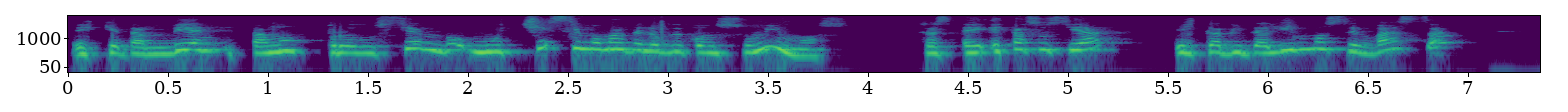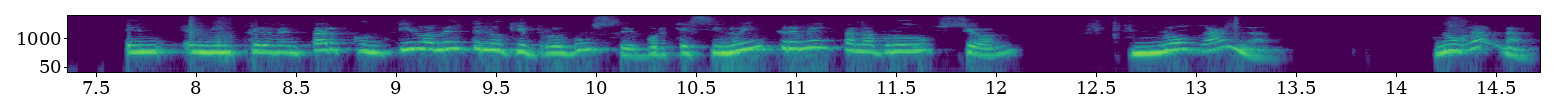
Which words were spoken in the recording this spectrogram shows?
es que también estamos produciendo muchísimo más de lo que consumimos. Esta sociedad, el capitalismo se basa en, incrementar continuamente lo que produce, porque si no incrementa la producción, no gana, no gana.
